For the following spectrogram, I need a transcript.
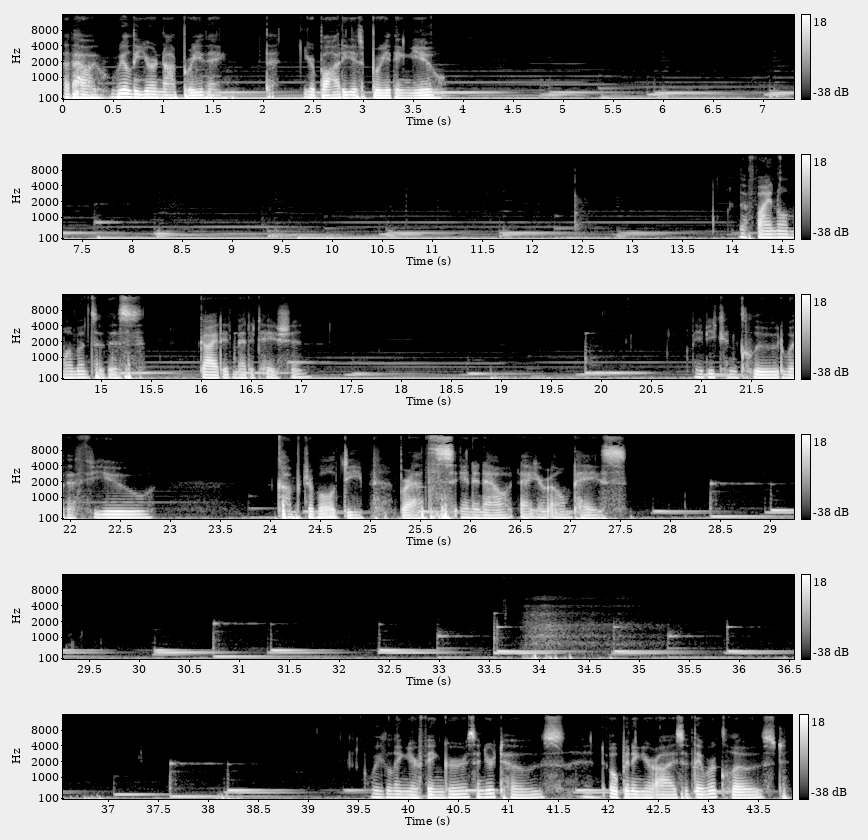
of how really you're not breathing, that your body is breathing you. The final moments of this guided meditation. Maybe conclude with a few comfortable, deep breaths in and out at your own pace. Wiggling your fingers and your toes and opening your eyes if they were closed.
